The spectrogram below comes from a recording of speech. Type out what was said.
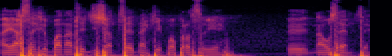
A ja se chyba na tej dziesiątce jednak nie popracuję. Yy, na ósemce.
